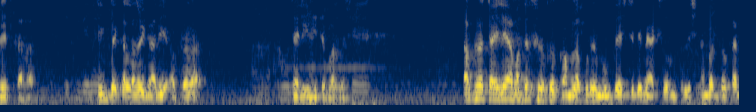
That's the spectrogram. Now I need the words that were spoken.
রেড কালার তিনটা কালারের গাড়ি আপনারা চাইলেই নিতে পারবেন। আপনারা চাইলে আমাদের কমলাপুরের মুগ্ধা স্টেডিয়ামে একশো উনচল্লিশ নম্বর দোকান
